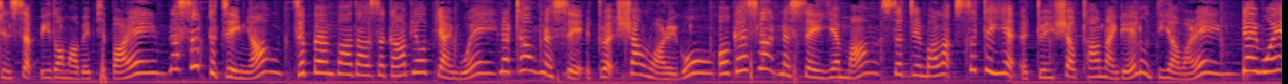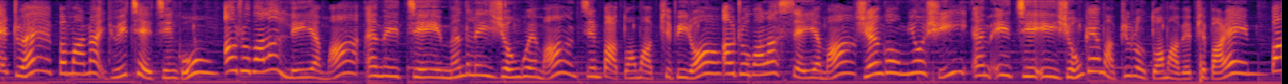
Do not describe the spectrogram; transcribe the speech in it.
တင်ဆက်ပေးသွားမှာပဲဖြစ်ပါတယ်။22ကြိမ်မြောက်ဂျပန်ဘာသာစကားပြောပြိုင်ပွဲ2020အတွက်ရှောက်လွှာတွေကိုဩဂတ်လ20ရက်မှစက်တင်ဘာလ17ရက်အတွင်းရှောက်ထားနိုင်တယ်လို့သိရပါတယ်။ပြိုင်ပွဲအတွက်ပမာဏရွေးချယ်ခြင်းကိုအောက်တိုဘာလ4ရက်မှာ MAJA မန္တလေးရုံးခွဲမှာကျင်းပသွားမှာဖြစ်ပြီးတော့အောက်တိုဘာလ10ရက်မှာရန်ကုန်မြို့ရှိ MAJA ရုံးခန်းမှာပြုလုပ်သွားမှာပဲဖြစ်ပါတယ်။ပါ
